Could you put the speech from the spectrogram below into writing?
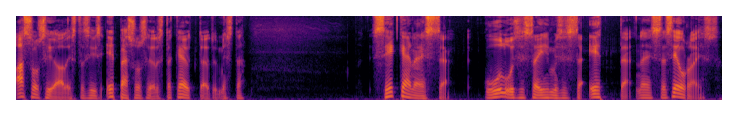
asosiaalista, siis epäsosiaalista käyttäytymistä sekä näissä kuuluisissa ihmisissä että näissä seuraajissa.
